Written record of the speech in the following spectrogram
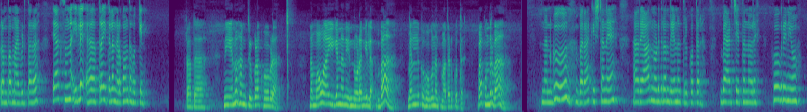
ರಂಪ ಮಾಡಿಬಿಡ್ತಾರೆ. ಯಾಕೆ ಸುಮ್ಮನೆ ಇಲ್ಲೇ ಹತ್ರ ಐತೆಲ್ಲ ನಡ್ಕೊಂತ ಹೋಗ್ತೀನಿ. ರಾಧಾ ನೀ ಏನೋ ಹಂಗೆ ತಿಳ್ಕೊಳಕ್ಕೆ ಹೋಗ್ಬೇಡ. ನಮ್ಮವ್ವ ಈಗ ನಾನು ಇನ್ನು ನೋಡಂಗಿಲ್ಲ. ಬಾ ಮೆಲ್ಲಕ್ಕೆ ಹೋಗೋಣಂತ ಮಾತಾಡ್ಕೊತ. ಬಾ ಕುಂದ್ರ ಬಾ. ನನಗೂ ಬರಕ್ಕೆ ಇಷ್ಟನೇ. ಅವ್ರು ಯಾರು ನೋಡಿದ್ರಂದ್ರೆ ಏನೋ ತಿಳ್ಕೊತಾರೆ. ಬ್ಯಾಡ್ ಚೇತನ್ ಅವ್ರೆ ಹೋಗ್ರಿ ನೀವು.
